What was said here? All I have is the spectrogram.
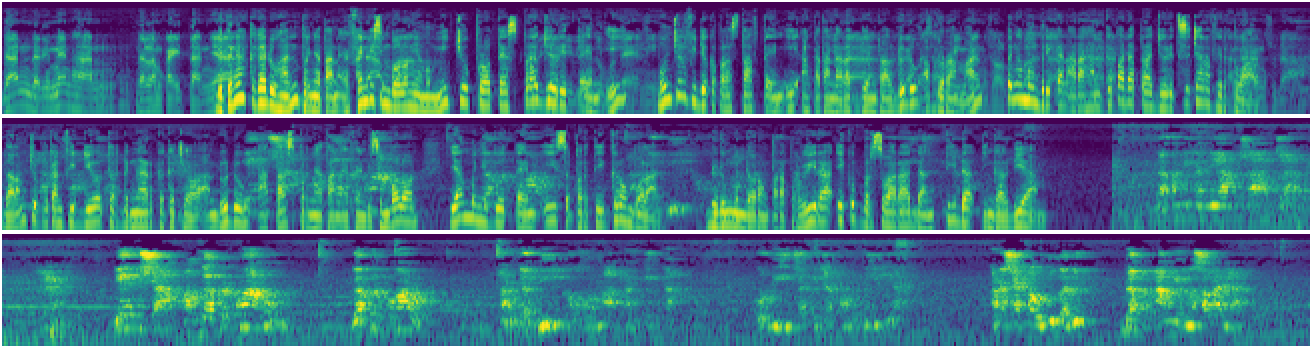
Dan dari Menhan dalam kaitannya Di tengah kegaduhan, pernyataan Effendi? Simbolon yang memicu protes prajurit TNI, TNI. muncul video Kepala Staf TNI Angkatan Darat Jenderal Dudung Abdurrahman tengah memberikan arahan kepada prajurit secara virtual. Dalam cuplikan video terdengar kekecewaan Dudung atas pernyataan Effendi Simbolon yang menyebut TNI seperti gerombolan. Dudung mendorong para perwira ikut bersuara dan tidak tinggal diam. Jangan kita diam saja. Dia siapa? Gak berpengaruh. Gak berpengaruh. Harga diri kehormatan kita. Kok diinjak-injak sama dia? Karena saya tahu juga dia dapat angin masalahnya.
